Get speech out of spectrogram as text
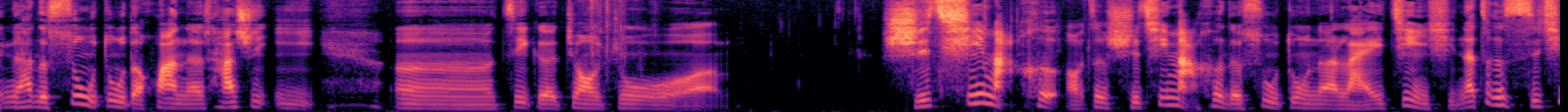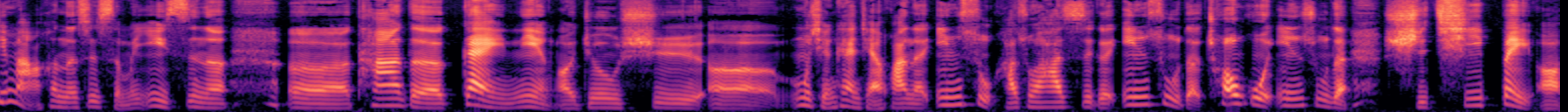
因为它的速度的话呢，它是以呃这个叫做。十七马赫哦，这个十七马赫的速度呢来进行。那这个十七马赫呢是什么意思呢？呃，它的概念啊，就是呃，目前看起来话呢，音速，他说它是个音速的超过音速的十七倍啊。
